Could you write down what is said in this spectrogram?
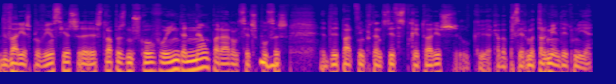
de várias províncias, as tropas de Moscou ainda não pararam de ser expulsas uhum. de partes importantes desses territórios, o que acaba por ser uma tremenda ironia.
